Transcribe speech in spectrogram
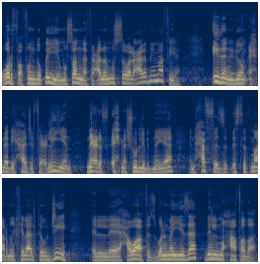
غرفة فندقية مصنفة على المستوى العالمي ما فيها. اذا اليوم إحنا بحاجة فعليا نعرف إحنا شو اللي بدنا إياه نحفز الاستثمار من خلال توجيه الحوافز والميزات للمحافظات.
